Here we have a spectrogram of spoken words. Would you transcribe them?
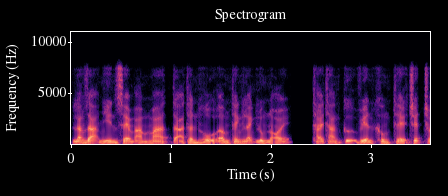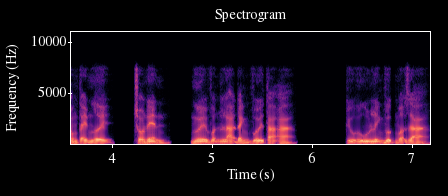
lăng dạ nhìn xem á ma tà thần hổ âm thanh lạnh lùng nói, thái thản cự viên không thể chết trong tay ngươi, cho nên, ngươi vẫn là đánh với ta à. Cựu u lĩnh vực mở ra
